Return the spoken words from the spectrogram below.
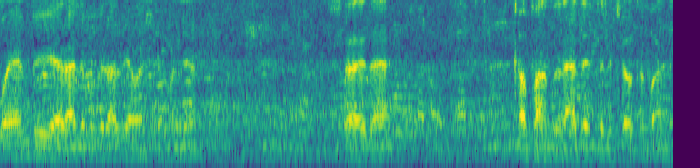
Bu en büyüğü herhalde. Bu biraz yavaş kapanıyor. Şöyle kapandı neredeyse birçoğu kapandı.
